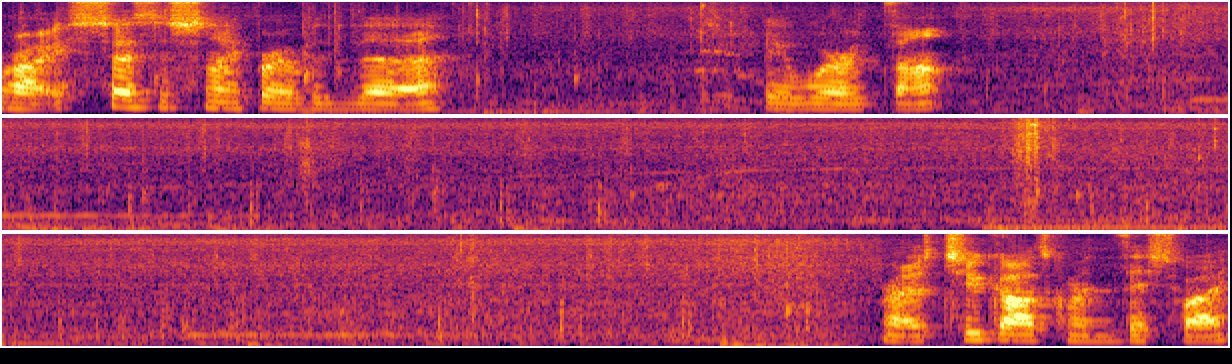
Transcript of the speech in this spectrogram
Right, it says the sniper over there. Be aware of that. Right, there's two guards coming this way.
